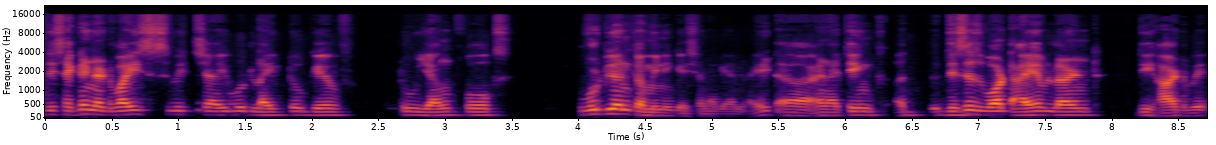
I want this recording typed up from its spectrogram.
The second advice which i would like to give to young folks would be on communication again right? Uh, and i think uh, this is what i have learned the hard way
